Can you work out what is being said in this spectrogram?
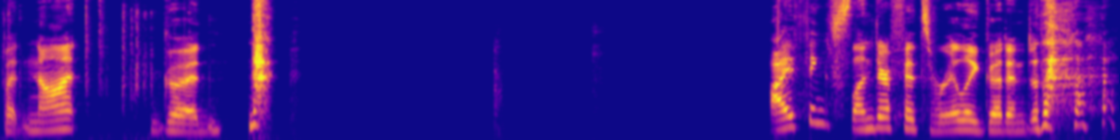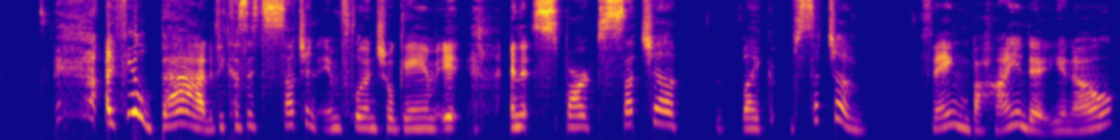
But not good. I think Slender fits really good into that. I feel bad because it's such an influential game. It and it sparked such a like such a thing behind it, you know?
